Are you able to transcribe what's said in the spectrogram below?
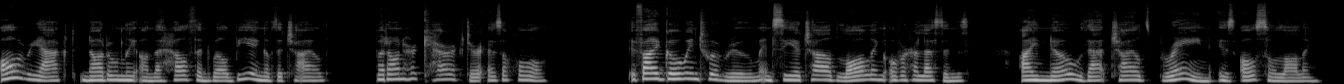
all react not only on the health and well being of the child, but on her character as a whole. If I go into a room and see a child lolling over her lessons, I know that child's brain is also lolling,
